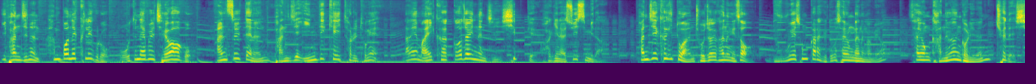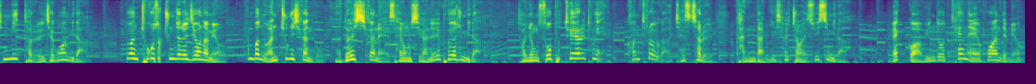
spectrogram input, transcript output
이 반지는 한 번의 클릭으로 모든 앱을 제어하고 안 쓸 때는 반지의 indicator를 통해 나의 마이크가 꺼져 있는지 쉽게 확인할 수 있습니다. 반지의 크기 또한 조절 가능해서 누구의 손가락에도 사용 가능하며 사용 가능한 거리는 최대 10m를 제공합니다. 또한 초고속 충전을 지원하며 한 번 완충 시간으로 8시간의 사용 시간을 보여줍니다. 전용 소프트웨어를 통해 컨트롤과 제스처를 간단히 설정할 수 있습니다. 맥과 윈도우 10에 호환되며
